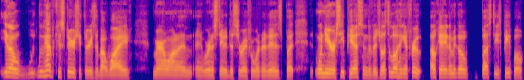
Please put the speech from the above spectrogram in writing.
you know, we, we have conspiracy theories about why marijuana and, and we're in a state of disarray for what it is. But when you're a CPS individual, it's a low hanging fruit. Okay, let me go bust these people.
